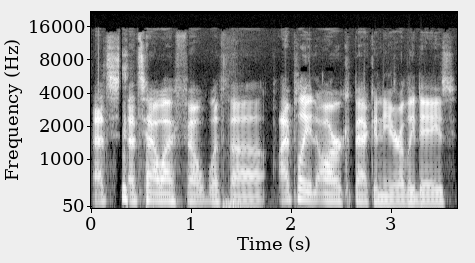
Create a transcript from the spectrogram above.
That's that's how I felt with uh I played Ark back in the early days.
